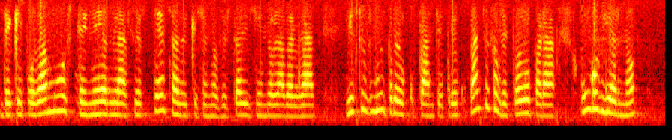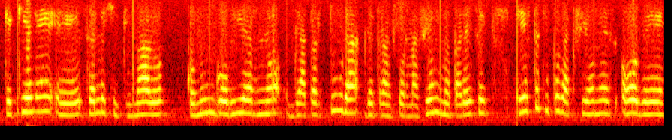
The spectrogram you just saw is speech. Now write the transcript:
de que podamos tener la certeza de que se nos está diciendo la verdad. Y esto es muy preocupante, preocupante sobre todo para un gobierno que quiere eh, ser legitimado con un gobierno de apertura, de transformación, y me parece que este tipo de acciones o de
